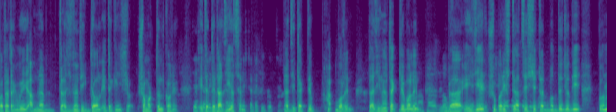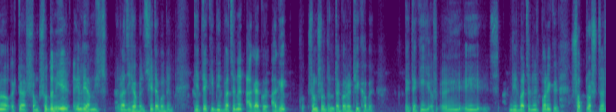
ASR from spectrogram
কথা থাকবে আপনার রাজনৈতিক দল এটা কি সমর্থন করে এটাতে রাজি আছেন? রাজি থাকতে বলেন রাজি না থাকলে বলেন বা এই যে সুপারিশটা আছে সেটার মধ্যে যদি কোনো একটা সংশোধনী এলে আপনি রাজি হবেন সেটা বলেন এটা কি নির্বাচনের আগা আগে সংশোধনটা করা ঠিক হবে? এটা কি নির্বাচনের পরে কি সব প্রশ্নের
